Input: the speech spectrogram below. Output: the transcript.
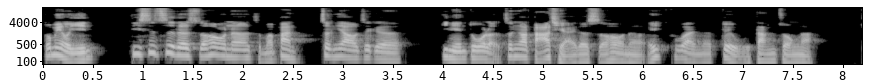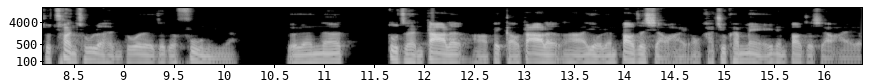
都没有赢，第四次的时候呢怎么办？正要这个。一年多了，正要打起来的时候呢，诶，突然呢，队伍当中啊，就窜出了很多的这个妇女啊，有人呢肚子很大了啊，被搞大了啊，有人抱着小孩，哦，卡丘看妹有点抱着小孩了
